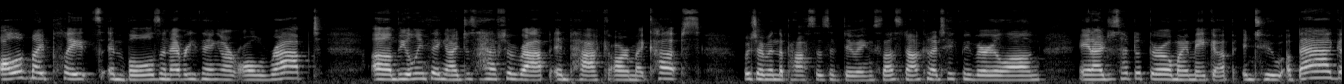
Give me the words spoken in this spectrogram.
all of my plates and bowls and everything are all wrapped. Um, the only thing I just have to wrap and pack are my cups, which I'm in the process of doing. So that's not going to take me very long. And I just have to throw my makeup into a bag.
